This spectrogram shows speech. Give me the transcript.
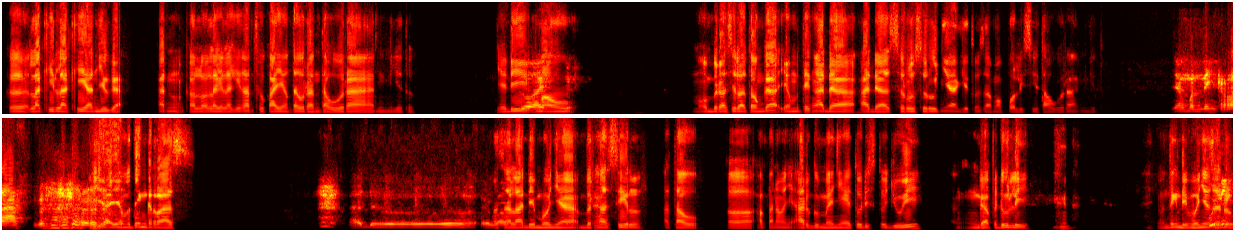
ke laki-lakian juga. Kan kalau laki-laki kan suka yang tawuran-tawuran gitu. Jadi Right. mau mau berhasil atau enggak, yang penting ada ada seru-serunya gitu sama polisi tawuran gitu. Yang penting keras. Iya, yang penting keras. Aduh. emang. Masalah demonya berhasil atau eh, apa namanya argumennya itu disetujui, nggak peduli. yang penting demonya Unik. seru.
